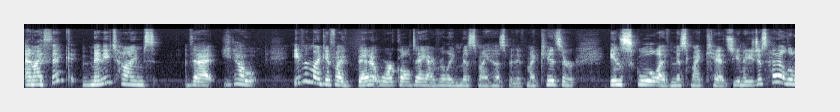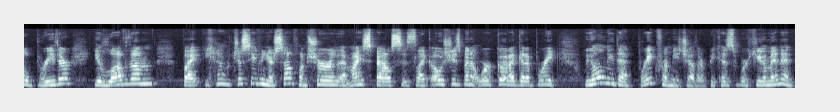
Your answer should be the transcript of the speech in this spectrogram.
And I think many times that, you know, even like if I've been at work all day, I really miss my husband. If my kids are in school, I've missed my kids. You know, you just had a little breather. You love them, but you know, just even yourself, I'm sure that my spouse is like, oh, she's been at work, good, I get a break. We all need that break from each other because we're human and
